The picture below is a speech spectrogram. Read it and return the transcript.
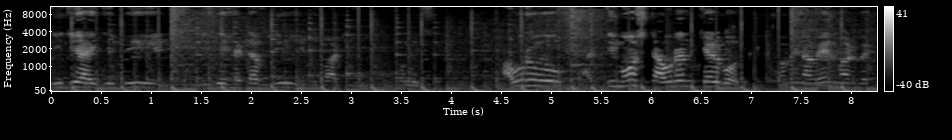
D G I G P D G head of the department police ಅವರು ಅಟ್ ದಿ ಮೋಸ್ಟ್ ಅವರನ್ನು ಕೇಳ್ಬೋದು. ಸ್ವಾಮಿ, ನಾವೇನು ಮಾಡಬೇಕು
